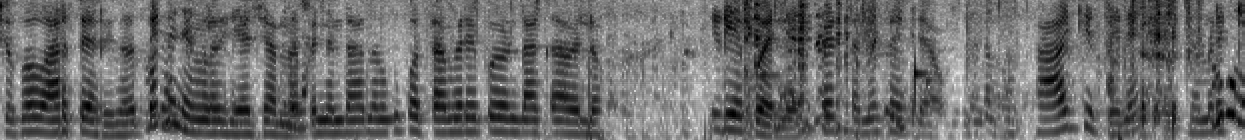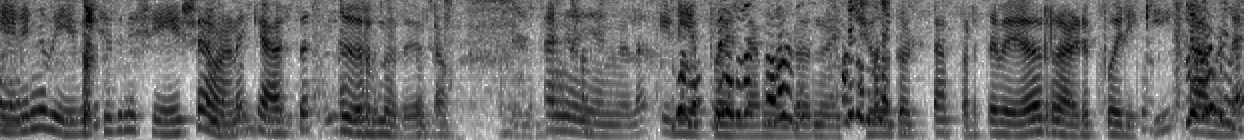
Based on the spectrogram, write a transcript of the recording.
ശുഭവാർത്ത അറിയുന്നത്. പിന്നെ ഞങ്ങൾ വിചാരിച്ചു എന്നാൽ പിന്നെ എന്താ നമുക്ക് പൊത്താൻ വരെ പോയി ഉണ്ടാക്കാമല്ലോ. ഇടിയപ്പം അല്ലേ? പെട്ടെന്ന് സെറ്റാവും ഭാഗ്യത്തിന് നമ്മുടെ കിഴങ്ങ് വേവിച്ചതിന് ശേഷമാണ് ഗ്യാസ് തീർന്നത് കേട്ടോ. അങ്ങനെ ഞങ്ങൾ ഇടിയപ്പം എല്ലാം കൊണ്ടുവന്ന് വെച്ചു. തൊട്ടപ്പുറത്ത് വേറൊരു അടുപ്പൊരുക്കി അവിടെ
